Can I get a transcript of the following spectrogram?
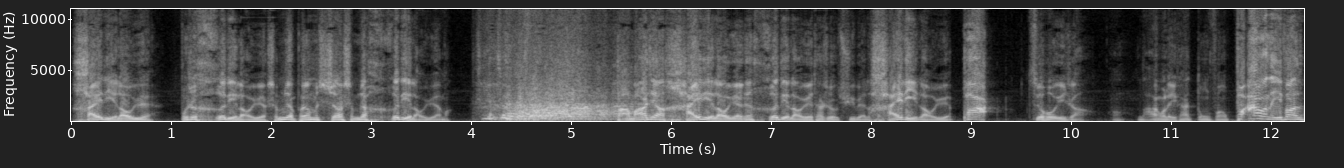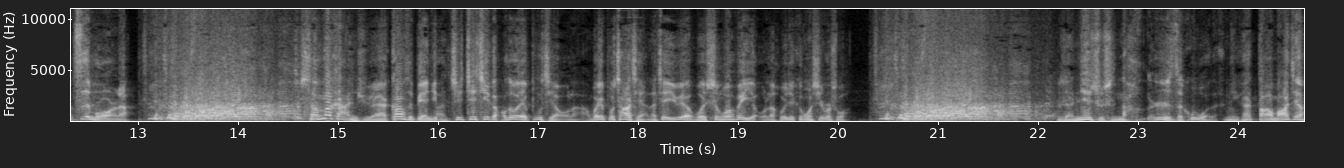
海底捞月不是河底捞月，什么叫朋友们知道什么叫河底捞月吗？打麻将海底捞月跟河底捞月它是有区别的，海底捞月啪最后一张拿过来一看东风，啪往那一放自摸的。这什么感觉？告诉编辑，这这期稿子我也不交了，我也不差钱了。这一月我生活费有了，回去跟我媳妇说。人家就是那日子过的，你看打麻将，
